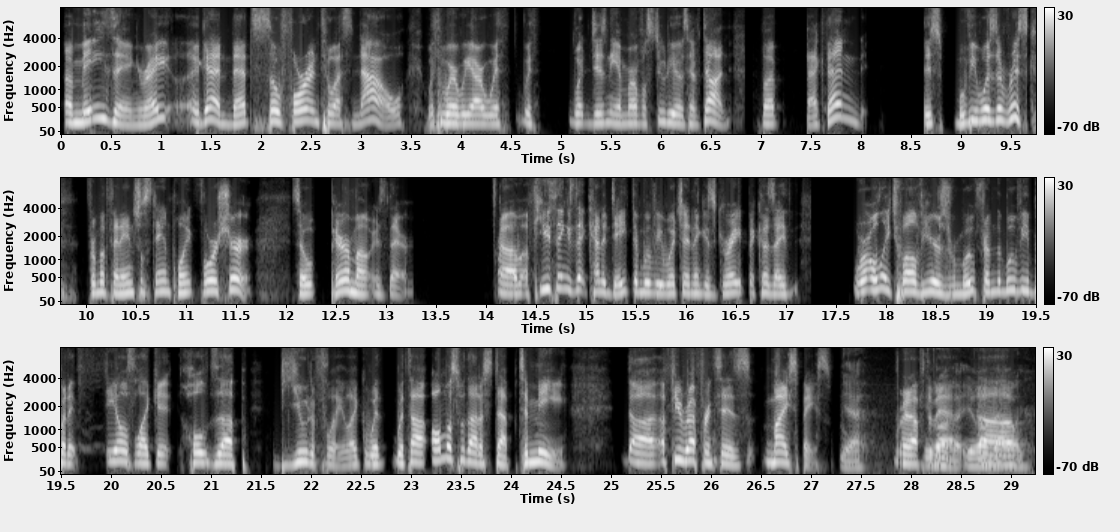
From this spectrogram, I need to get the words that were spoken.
Amazing, right? Again, that's so foreign to us now with where we are with with what Disney and Marvel Studios have done. But back then, this movie was a risk from a financial standpoint for sure. So Paramount is there. Um, a few things that kind of date the movie, which I think is great because I we're only 12 years removed from the movie, but it feels like it holds up beautifully, like with without almost without a step to me. Uh, a few references, MySpace, Yeah. right off You the love bat. that. You love Um, that one.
